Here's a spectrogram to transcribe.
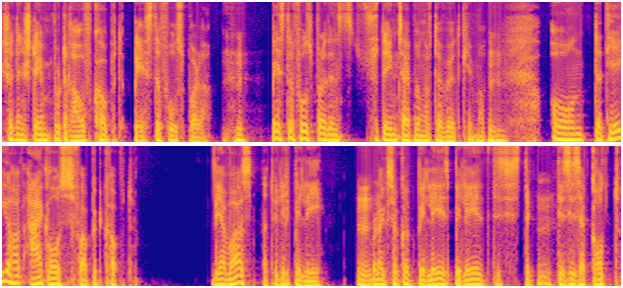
schon den Stempel drauf gehabt, bester Fußballer. Bester Fußballer, den es zu dem Zeitpunkt auf der Welt gegeben hat. Mhm. Und der Diego hat auch ein großes Vorbild gehabt. Wer war es? Natürlich Pelé. Mhm. Weil er gesagt hat, Pelé ist Pelé, das ist, der, Mhm. das ist ein Gott.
